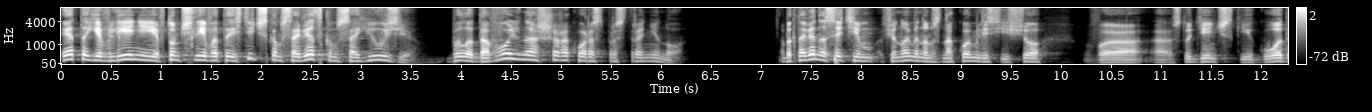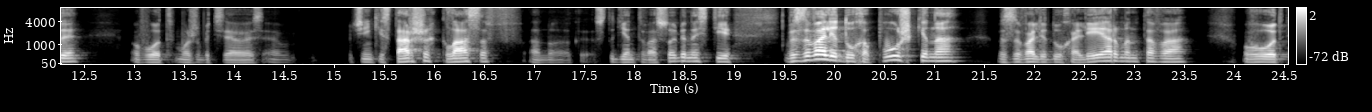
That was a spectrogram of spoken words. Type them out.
Это явление, в том числе и в атеистическом Советском Союзе, было довольно широко распространено. Обыкновенно с этим феноменом знакомились еще в э, студенческие годы, вот, может быть, э, э, ученики старших классов, студенты в особенности, вызывали духа Пушкина, вызывали духа Лермонтова, вот.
